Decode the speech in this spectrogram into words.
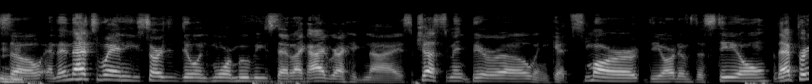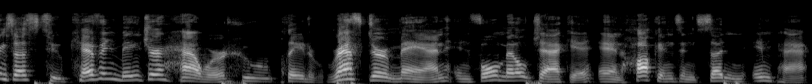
Mhm. So, and then that's when he started doing more movies that like I recognize. Adjustment Bureau and Get Smart, The Art of the Steal. That brings us to Kevin Major Howard, who played Rafter Man in Full Metal Jacket and Hawkins in Sudden Impact,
